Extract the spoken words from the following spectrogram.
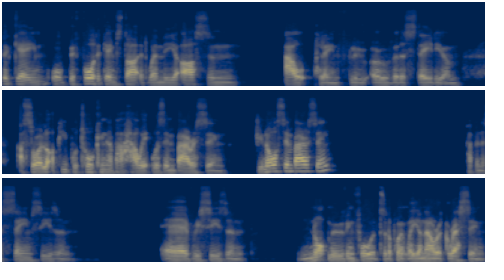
the game or before the game started, when the Arsenal out plane flew over the stadium, I saw a lot of people talking about how it was embarrassing. Do you know what's embarrassing? Having the same season every season, not moving forward to the point where you're now regressing,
